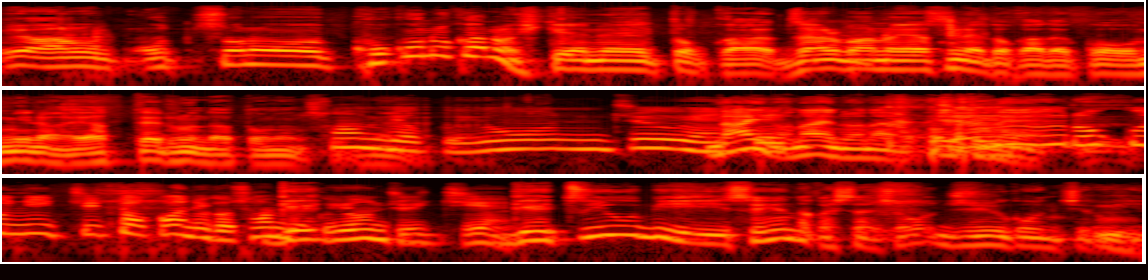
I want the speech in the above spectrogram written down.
いや、あの、おその、9日の引け値とか、ザルバの安値とかで、こう、みんなやってるんだと思うんですよね。340円ないのないのないの。えっとね、16日高値が341円。月曜日1000円高したでしょ ?15 日の日。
